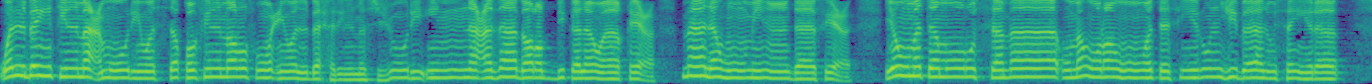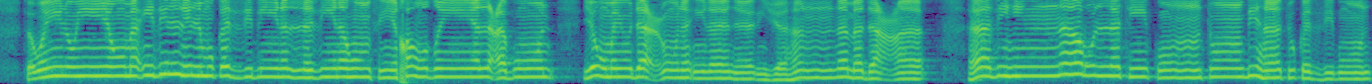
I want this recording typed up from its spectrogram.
والبيت المعمور والسقف المرفوع والبحر المسجور إن عذاب ربك لواقع ما له من دافع يوم تمور السماء مورا وتسير الجبال سيرا فويل يومئذ للمكذبين الذين هم في خوض يلعبون. يوم يدعون إلى نار جهنم دعا. هذه النار التي كنتم بها تكذبون.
